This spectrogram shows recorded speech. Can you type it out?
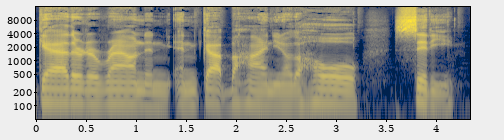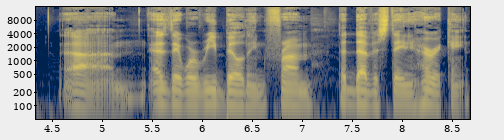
gathered around and and got behind. You know, the whole city um, as they were rebuilding from the devastating hurricane.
